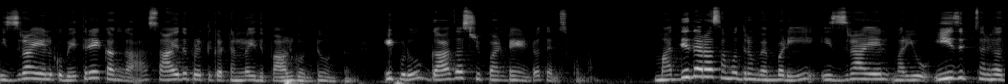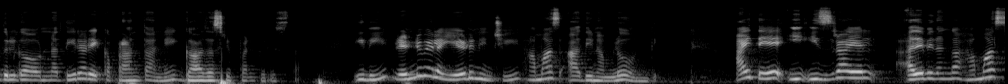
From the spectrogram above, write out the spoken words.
ఇజ్రాయెల్కు వ్యతిరేకంగా సాయుధ ప్రతిఘటనలో ఇది పాల్గొంటూ ఉంటుంది. ఇప్పుడు గాజా స్ట్రిప్ అంటే ఏంటో తెలుసుకుందాం. మధ్యధరా సముద్రం వెంబడి ఇజ్రాయెల్ మరియు ఈజిప్ట్ సరిహద్దులుగా ఉన్న తీరరేఖ ప్రాంతాన్ని గాజా స్ట్రిప్ అని పిలుస్తాం. ఇది రెండు వేల ఏడు నుంచి హమాస్ ఆధీనంలో ఉంది. అయితే ఈ ఇజ్రాయెల్ అదేవిధంగా హమాస్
